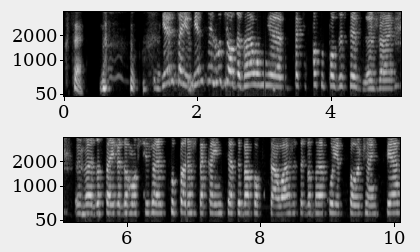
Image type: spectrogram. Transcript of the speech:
chcę. Więcej, więcej ludzi odebrało mnie w taki sposób pozytywny, że, że dostaję wiadomości, że super, że taka inicjatywa powstała, że tego brakuje w społeczeństwie,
